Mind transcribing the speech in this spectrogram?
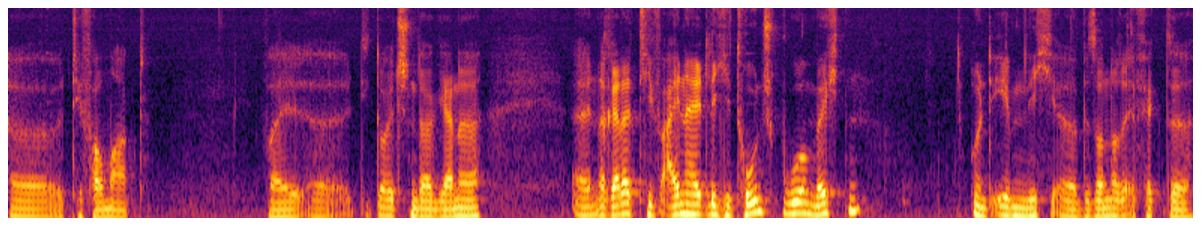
äh, TV-Markt. Weil äh, die Deutschen da gerne eine relativ einheitliche Tonspur möchten und eben nicht besondere Effekte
